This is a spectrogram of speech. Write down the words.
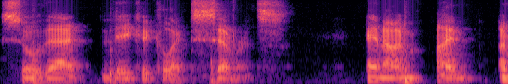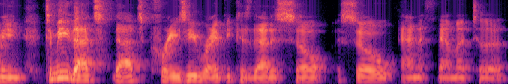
so that they could collect severance. And I'm I'm I mean, to me that's that's crazy, right? Because that is so so anathema to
